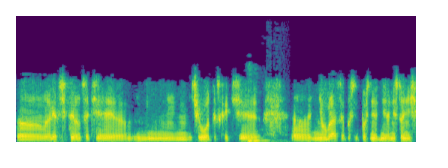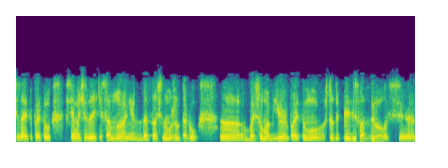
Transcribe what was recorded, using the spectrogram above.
э, лет 14, э, ничего, так сказать, Э, не выбрасывай, пусть, пусть ни, ни, ничто не исчезает. И поэтому все мои черновики со мной, они достаточно уже в таком э, большом объеме, поэтому что-то передислоцировалось э,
